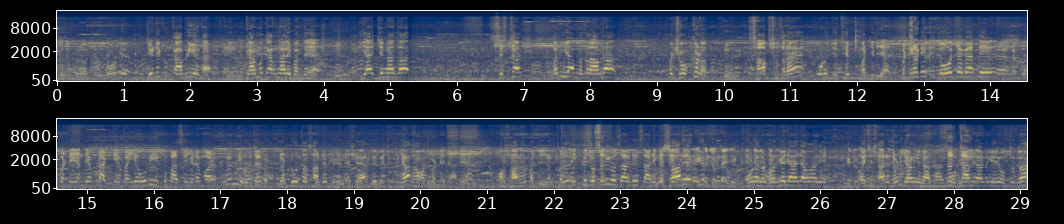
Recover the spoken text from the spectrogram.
ਤੁਸੀਂ ਪ੍ਰੋਟੈਕਸ਼ਨ ਬੋਰਡ ਜਿਹੜੀ ਕੋਈ ਕਾਬਲੀਅਤ ਹੈ ਕੰਮ ਕਰਨ ਵਾਲੇ ਬੰਦੇ ਹੈ ਜਾਂ ਜਿਨ੍ਹਾਂ ਦਾ ਸਿਸਟਮ ਵਧੀਆ ਮਤਲਬ ਆਪਦਾ ਪਿਛੋਕੜ ਸਾਫ਼ ਸੁਥਰਾ ਹੈ ਉਹਨੂੰ ਜਿੱਥੇ ਵੀ ਮਰਜ਼ੀ ਲਿਜਾਇਆ ਜਾਏ ਬਠਿੰਡੇ 'ਚ ਦੋ ਜਗ੍ਹਾ ਤੇ ਅ, ਲੱਡੂ ਵੰਡੇ ਜਾਂਦੇ ਆ ਪਟਾਕੇ ਪਾਈਏ ਉਹ ਵੀ ਇੱਕ ਪਾਸੇ ਜਿਹੜਾ ਮਾਰ- ਨਹੀਂ ਉਹ ਤਾਂ ਲੱਡੂ ਤਾਂ ਸਾਡੇ ਬਠਿੰਡੇ ਸ਼ਹਿਰ ਦੇ ਵਿੱਚ 50 ਥਾਵਾਂ ਤੇ ਵੰਡੇ ਜਾ ਰਹੇ ਆ ਔਰ ਸਾਰੇ ਜਾਂਦੇ ਮਤਲਬ ਇੱਕ ਜੁੱਟ ਨਹੀਂ ਹੋ ਸਕਦੇ ਸਾਰੇ ਇਕੱਠੇ ਸਾਰੇ ਹੋ ਸਕਦੇ। ਹੁਣ ਹੁਣ ਕੇ ਜਾ ਜਾਵਾਂਗੇ ਇੱਥੇ ਸਾਰੇ ਥੋੜੀ ਜਾਣਗੇ ਨਾਲ। ਸਰਕਾਰ ਆਣਗੇ ਉਧਰ ਗਾਂ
